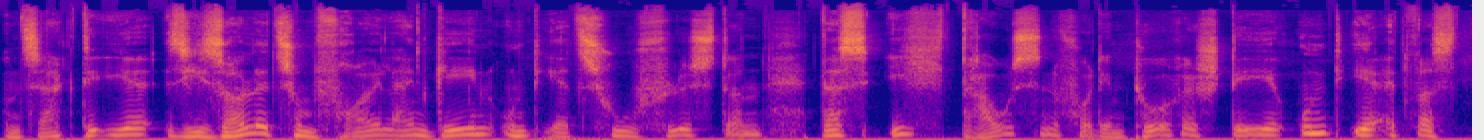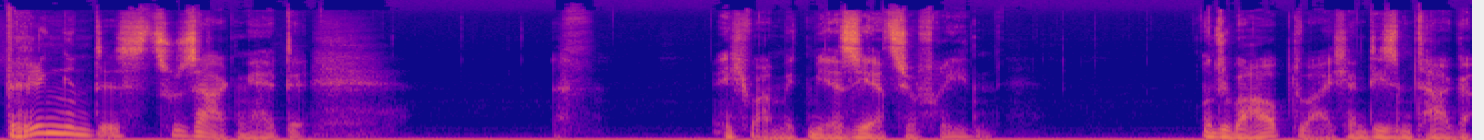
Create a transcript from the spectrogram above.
und sagte ihr, sie solle zum Fräulein gehen und ihr zuflüstern, dass ich draußen vor dem Tore stehe und ihr etwas Dringendes zu sagen hätte. Ich war mit mir sehr zufrieden. Und überhaupt war ich an diesem Tage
